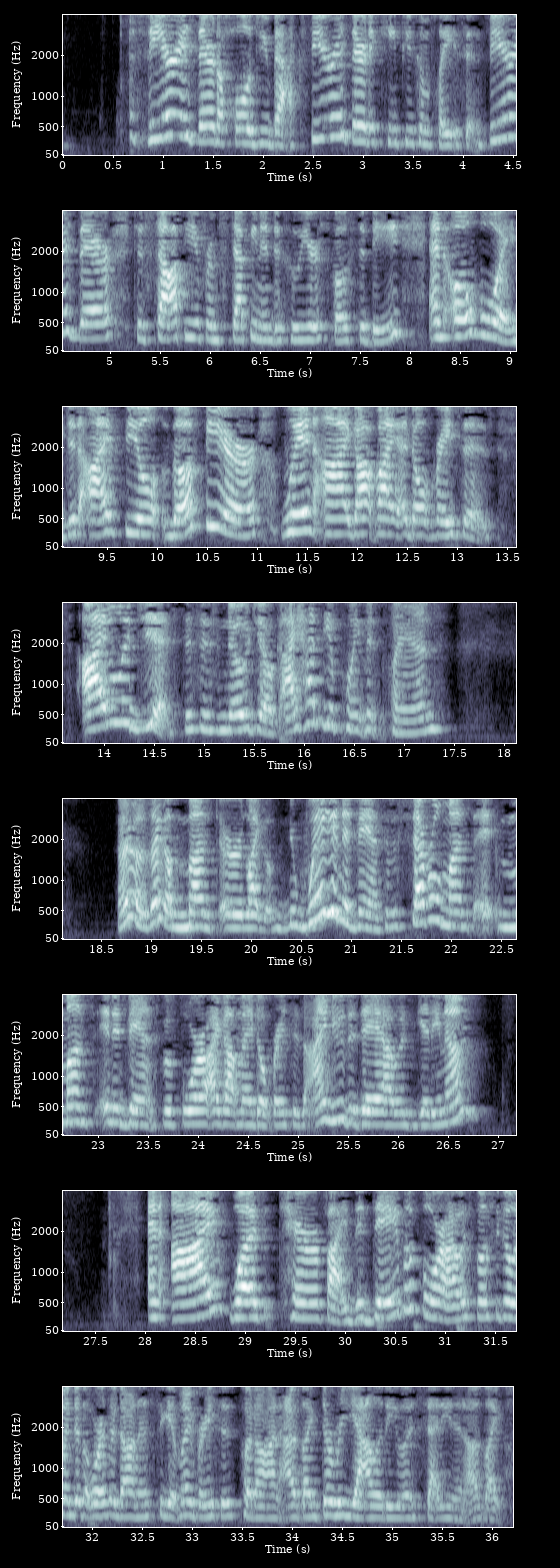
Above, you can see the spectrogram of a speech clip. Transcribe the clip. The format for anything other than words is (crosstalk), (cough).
Fear is there to hold you back. Fear is there to keep you complacent. Fear is there to stop you from stepping into who you're supposed to be. And oh boy, did I feel the fear when I got my adult braces. I legit, this is no joke. I had the appointment planned. I don't know, it was like a month or like way in advance. It was several months months in advance before I got my adult braces. I knew the day I was getting them. And I was terrified. The day before I was supposed to go into the orthodontist to get my braces put on, I was like, the reality was setting in. I was like,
